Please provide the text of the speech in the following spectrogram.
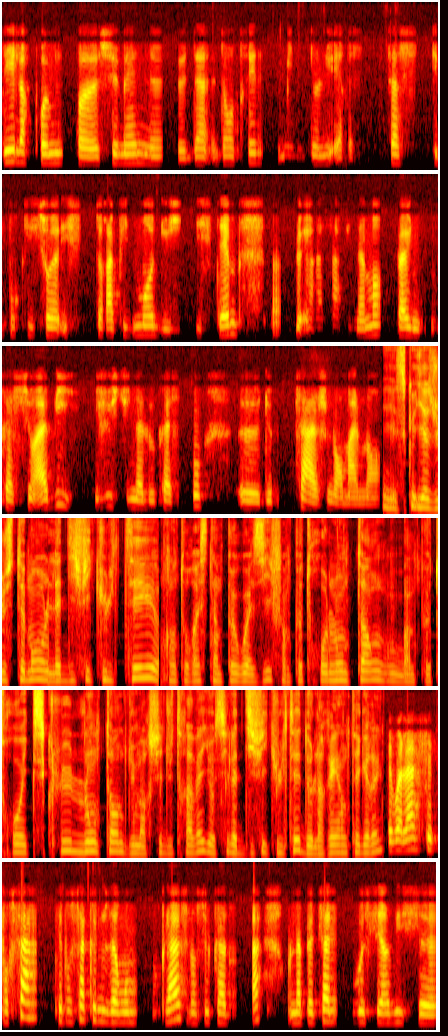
dès leur première euh, semaine d'entrée dans le RSA. Ça, c'est pour qu'ils soient rapidement du système. Le RSA, finalement, n'est pas une vocation à vie juste une allocation euh, de passage normalement. Est-ce qu'il y a justement la difficulté quand on reste un peu oisif, un peu trop longtemps ou un peu trop exclu longtemps du marché du travail, aussi la difficulté de le réintégrer? Et voilà, c'est pour ça, c'est pour ça que nous avons mis en place dans ce cadre-là, on appelle ça le nouveau service euh,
